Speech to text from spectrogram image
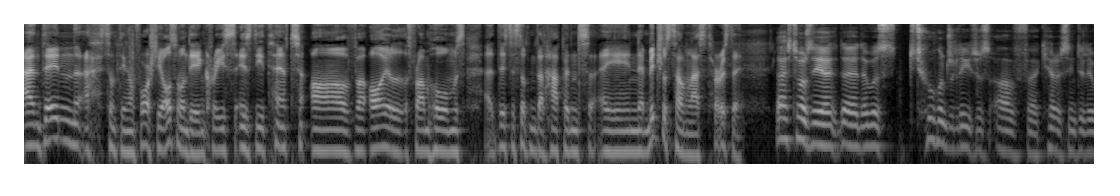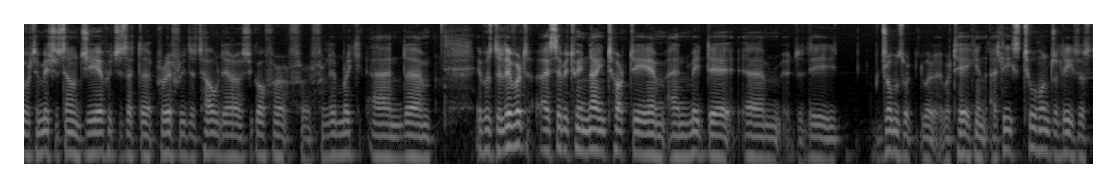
And then uh, something unfortunately also on the increase is the theft of uh, oil from homes. Uh, this is something that happened in Mitchelstown last Thursday. Last Thursday, uh, the, there was 200 litres of uh, kerosene delivered to Mitchelstown GA, which is at the periphery of the town there as you go for, for, for Limerick. And um, it was delivered, I say, between 9.30am and midday. Um, the drums were, were, were taken, at least 200 litres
